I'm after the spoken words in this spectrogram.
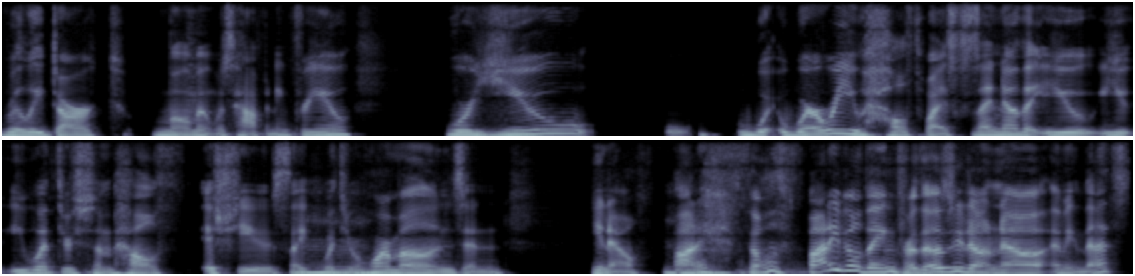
really dark moment was happening for you, were you wh- where were you health wise? Because I know that you you you went through some health issues, like with your Mhm. hormones and you know body bodybuilding. For those who don't know, I mean that's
